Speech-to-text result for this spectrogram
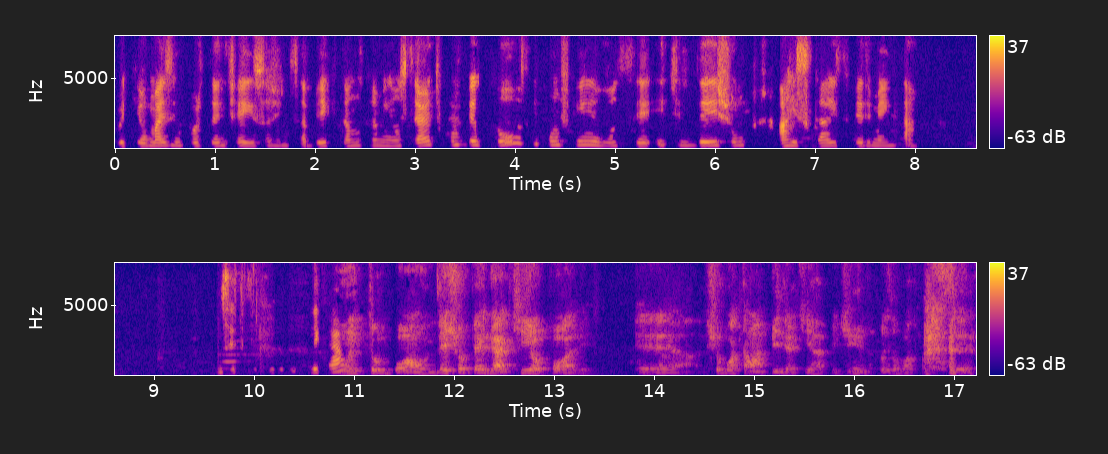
porque o mais importante é isso, a gente saber que está no caminho certo, com pessoas que confiam em você e te deixam arriscar e experimentar. Não sei se você explicar? Muito bom. Deixa eu pegar aqui, ô Poli. É, deixa eu botar uma pilha aqui rapidinho, depois eu boto para você.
